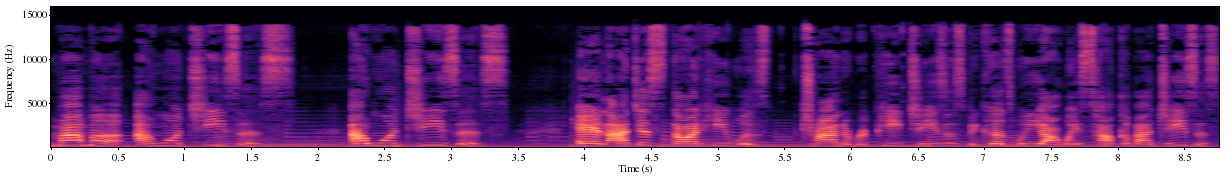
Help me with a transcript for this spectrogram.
Mama, I want Jesus. I want Jesus. And I just thought he was trying to repeat Jesus because we always talk about Jesus.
